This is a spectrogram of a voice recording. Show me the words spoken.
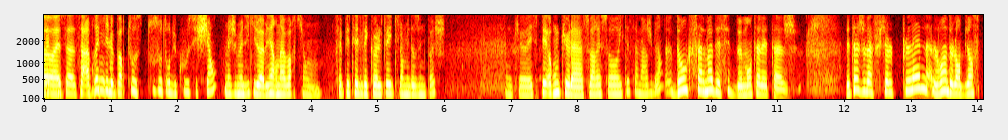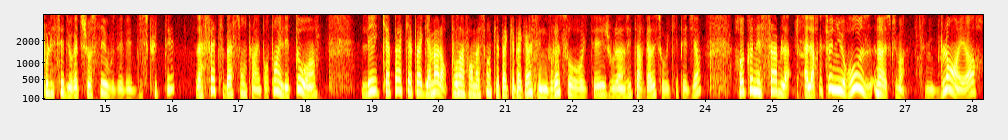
peut-être ouais. que ça, ça- après s'ils le portent tous, tous autour du cou, c'est chiant. Mais je me dis qu'il doit bien en avoir qui ont fait péter le décolleté et qui l'ont mis dans une poche. Donc euh, espérons que la soirée sororité ça marche bien. Donc Salma décide de monter à l'étage. L'étage de la fiole pleine, loin de l'ambiance policée du rez-de-chaussée où vous avez discuté, la fête bat son plein. Et pourtant, il est tôt. Hein. Les Kappa Kappa Gamma, alors pour l'information, Kappa Kappa Gamma, c'est une vraie sororité. Je vous l'invite à regarder sur Wikipédia. Reconnaissable à leur tenue rose, non, excuse-moi, tenue blanc et or.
